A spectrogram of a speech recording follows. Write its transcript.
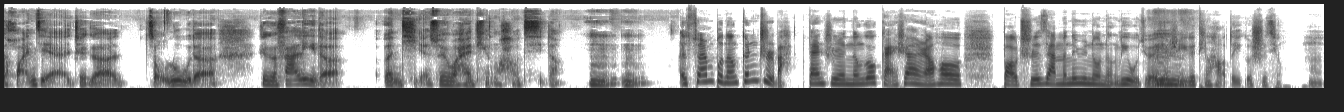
缓解这个走路的这个发力的问题，所以我还挺好奇的。嗯嗯，呃，虽然不能根治吧，但是能够改善，然后保持咱们的运动能力，我觉得也是一个挺好的一个事情。嗯。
